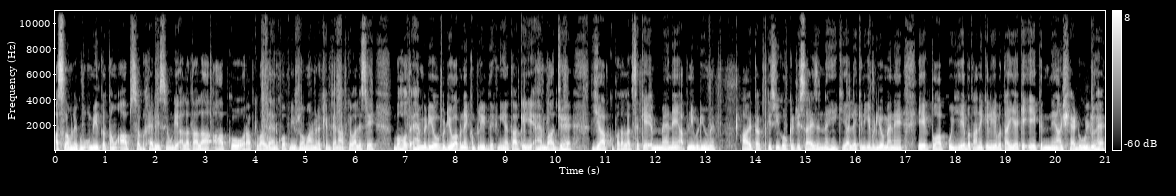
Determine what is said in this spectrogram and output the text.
अस्सलाम वालेकुम। उम्मीद करता हूँ आप सब खैरियत से होंगे। अल्लाह ताला आपको और आपके वालदेन को अपनी ज़ुबान में रखे इम्तहान के वाले से बहुत अहम वीडियो वीडियो आपने कंप्लीट देखनी है ताकि ये अहम बात जो है, ये आपको पता लग सके। मैंने अपनी वीडियो में आज तक किसी को क्रिटिसाइज़ नहीं किया, लेकिन ये वीडियो मैंने एक तो आपको ये बताने के लिए बताई है कि एक नया शेड्यूल जो है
